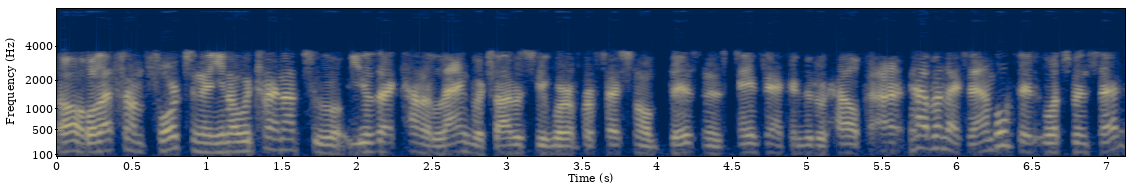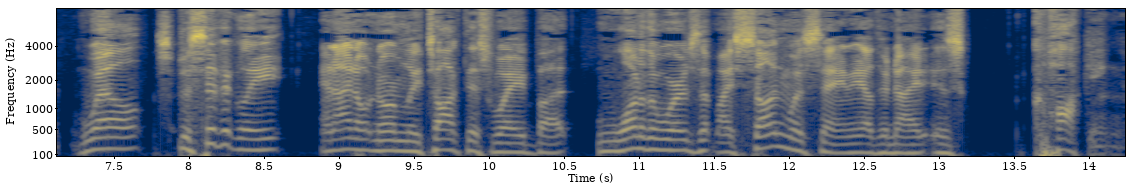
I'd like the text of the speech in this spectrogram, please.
Oh, well, that's unfortunate. You know, we try not to use that kind of language. Obviously, we're a professional business. Anything I can do to help. I have an example of what's been said. Well, specifically, and I don't normally talk this way, but one of the words that my son was saying the other night is caulking.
